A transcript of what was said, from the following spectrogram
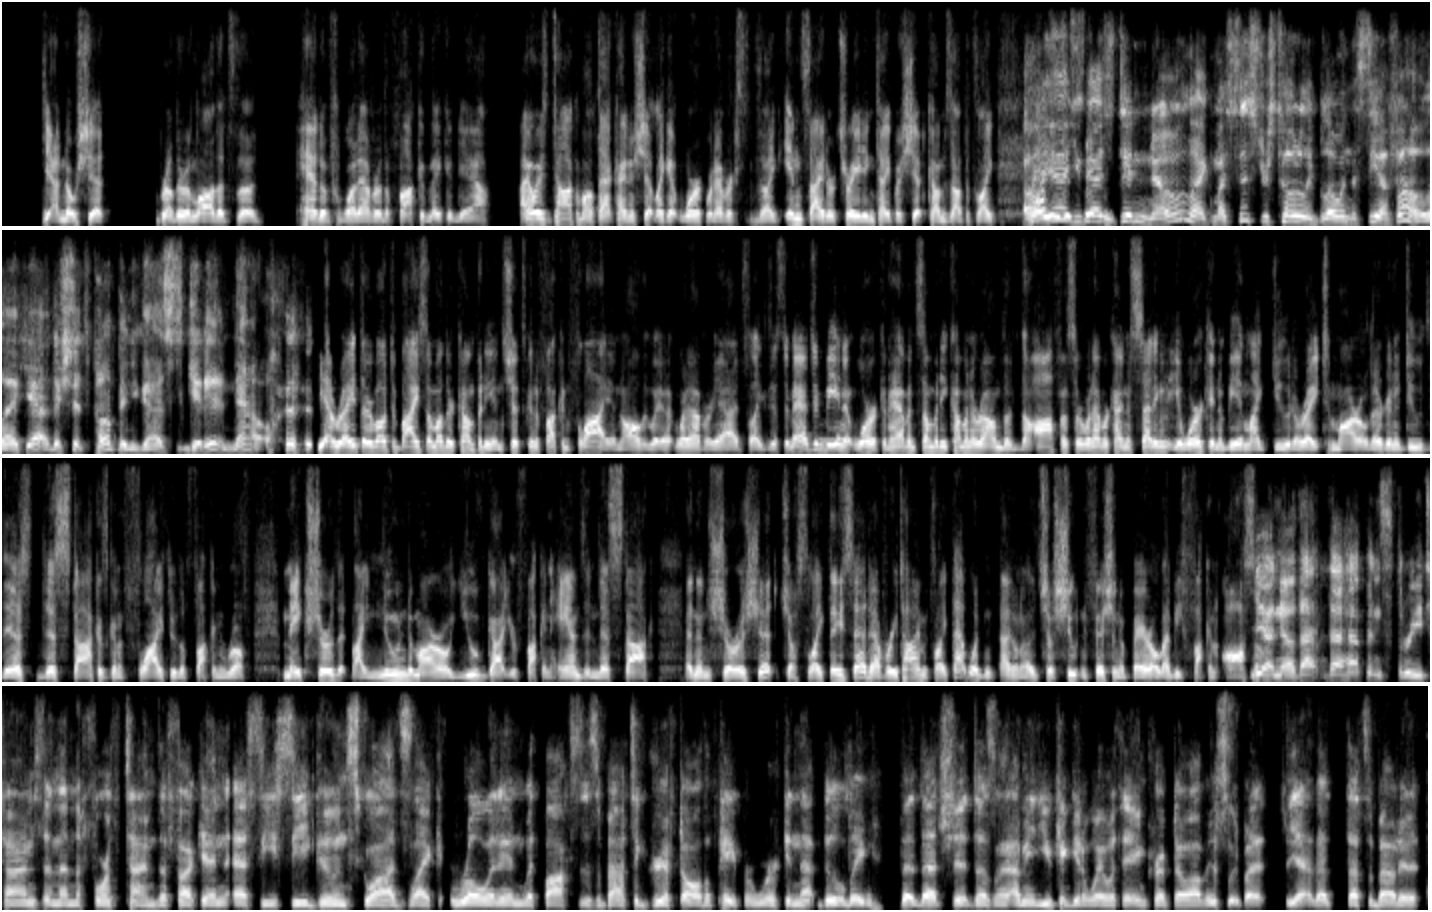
yeah, no shit. Brother in law, that's the head of whatever the fuck, and they could, yeah. I always talk about that kind of shit like at work whenever like insider trading type of shit comes up. It's like, oh yeah, you sitting. guys didn't know? Like my sister's totally blowing the CFO. Like, yeah, this shit's pumping. You guys get in now. yeah, right. They're about to buy some other company and shit's gonna fucking fly and all the way, whatever. Yeah, it's like just imagine being at work and having somebody coming around the, the office or whatever kind of setting that you work in and being like, dude, all right, tomorrow they're gonna do this. This stock is gonna fly through the fucking roof. Make sure that by noon tomorrow you've got your fucking hands in this stock and then sure as shit, just like they said every time, it's like that wouldn't. I don't know. It's just shooting fish in a barrel. That'd be fucking awesome. Yeah, no, that that happens three times, and then the fourth time, the fucking SEC goon squads like rolling in with boxes, about to grift all the paperwork in that building. That that shit doesn't. I mean, you could get away with it in crypto, obviously, but yeah, that that's about it.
